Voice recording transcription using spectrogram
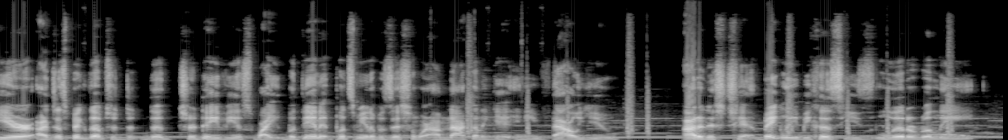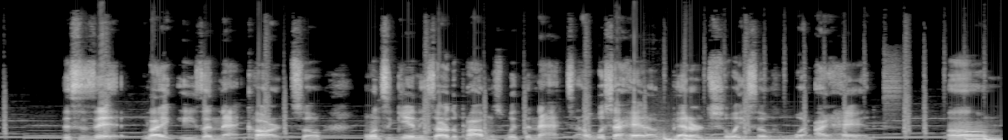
here. I just picked up the Tre'Davious White, but then it puts me in a position where I'm not going to get any value out of this Champ Bailey because he's literally this is it. Like he's a Nat card. So once again, these are the problems with the Nats. I wish I had a better choice of what I had. Um,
